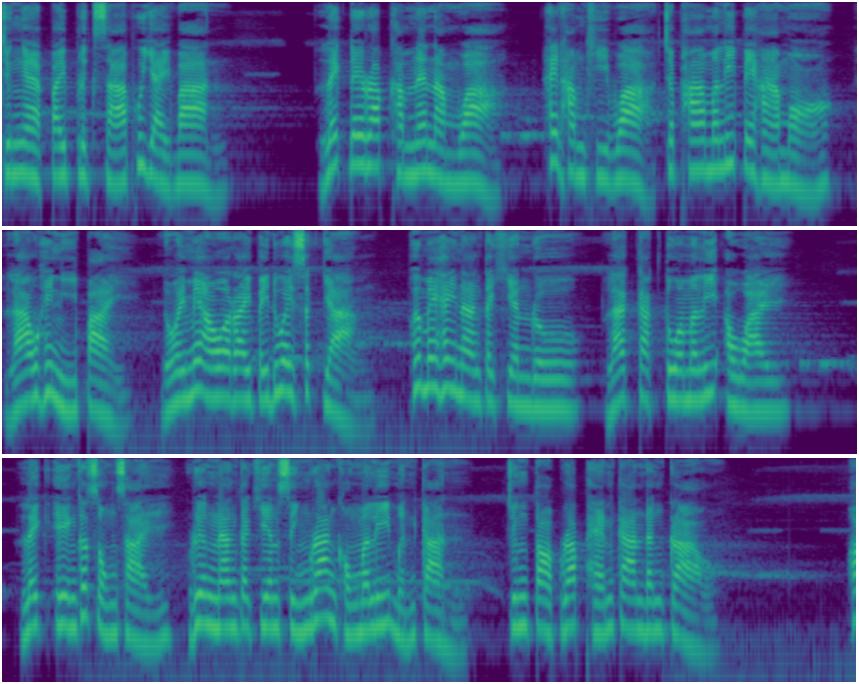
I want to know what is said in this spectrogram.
จึงแอบไปปรึกษาผู้ใหญ่บ้าน เล็กได้รับคำแนะนำว่า ให้ทำทีว่าจะพามะลิไปหาหมอ แล้วให้หนีไป โดยไม่เอาอะไรไปด้วยสักอย่าง เพื่อไม่ให้นางตะเคียนรู้ และกักตัวมะลิเอาไว้ เล็กเองก็สงสัยเรื่องนางตะเคียนสิงร่างของมะลิเหมือนกัน จึงตอบรับแผนการดังกล่าวพอ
